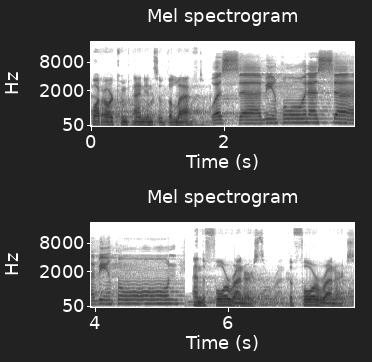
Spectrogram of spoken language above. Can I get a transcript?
what are companions of the left, and the forerunners, the forerunners.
